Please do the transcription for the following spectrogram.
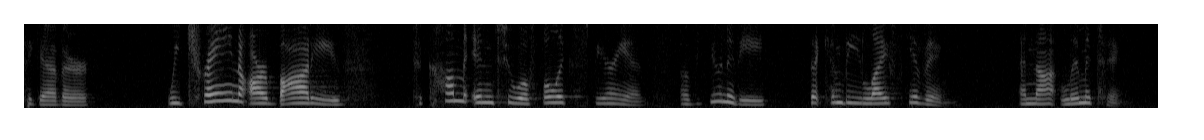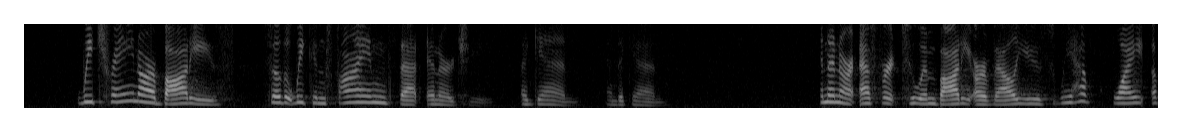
together, we train our bodies to come into a full experience of unity that can be life giving and not limiting. We train our bodies so that we can find that energy again and again. And in our effort to embody our values, we have quite a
